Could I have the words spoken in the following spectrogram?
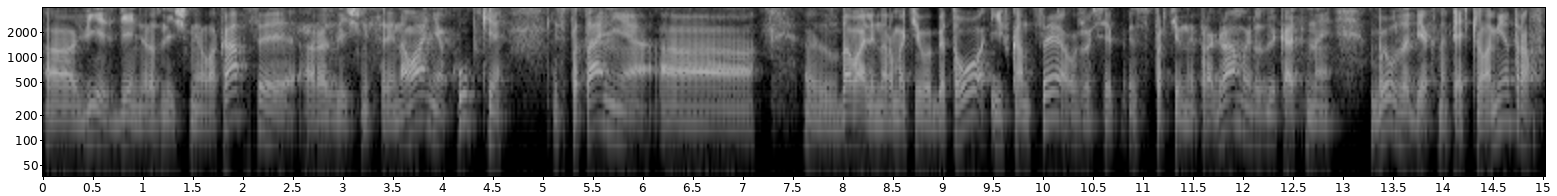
а, весь день различные локации, различные соревнования, кубки. испытания, а, сдавали нормативы ГТО, и в конце уже все спортивные программы развлекательные был забег на 5 километров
